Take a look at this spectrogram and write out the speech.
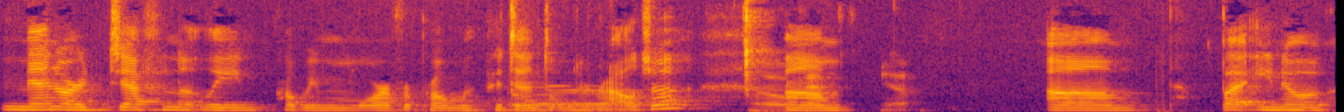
Men are definitely probably more of a problem with pudendal neuralgia. Oh, okay. Um, yeah. But you know,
